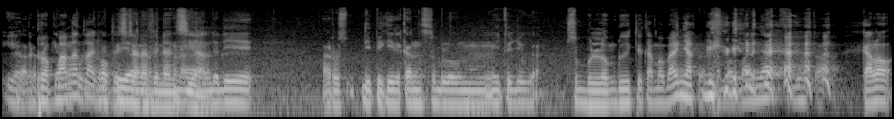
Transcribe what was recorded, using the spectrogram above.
ngedrop kepikiran banget lah drop, gitu secara iya. finansial. Nah, jadi harus dipikirkan sebelum itu juga. Sebelum duitnya tambah banyak gitu. Tambah banyak. Kalau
